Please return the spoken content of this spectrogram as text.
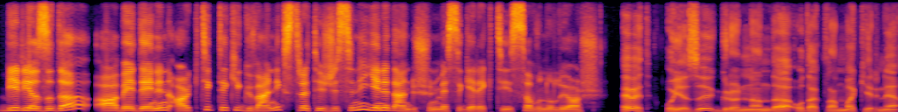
Bir yazıda ABD'nin Arktik'teki güvenlik stratejisini yeniden düşünmesi gerektiği savunuluyor. Evet, o yazı Grönland'a odaklanmak yerine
